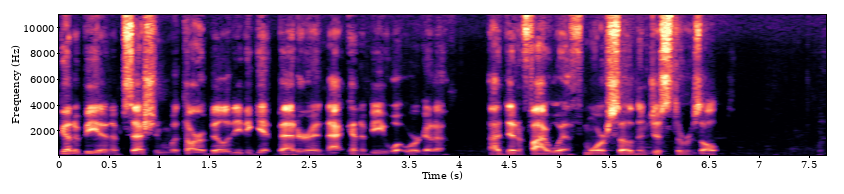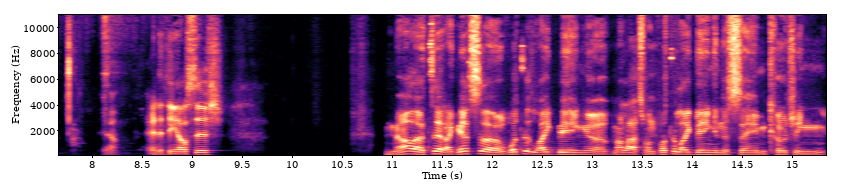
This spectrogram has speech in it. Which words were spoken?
going to be an obsession with our ability to get better and that going to be what we're going to identify with more so than just the result. Yeah Anything else, Ish? No, that's it. I guess uh, what's it like being uh, my last one? What's it like being in the same coaching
